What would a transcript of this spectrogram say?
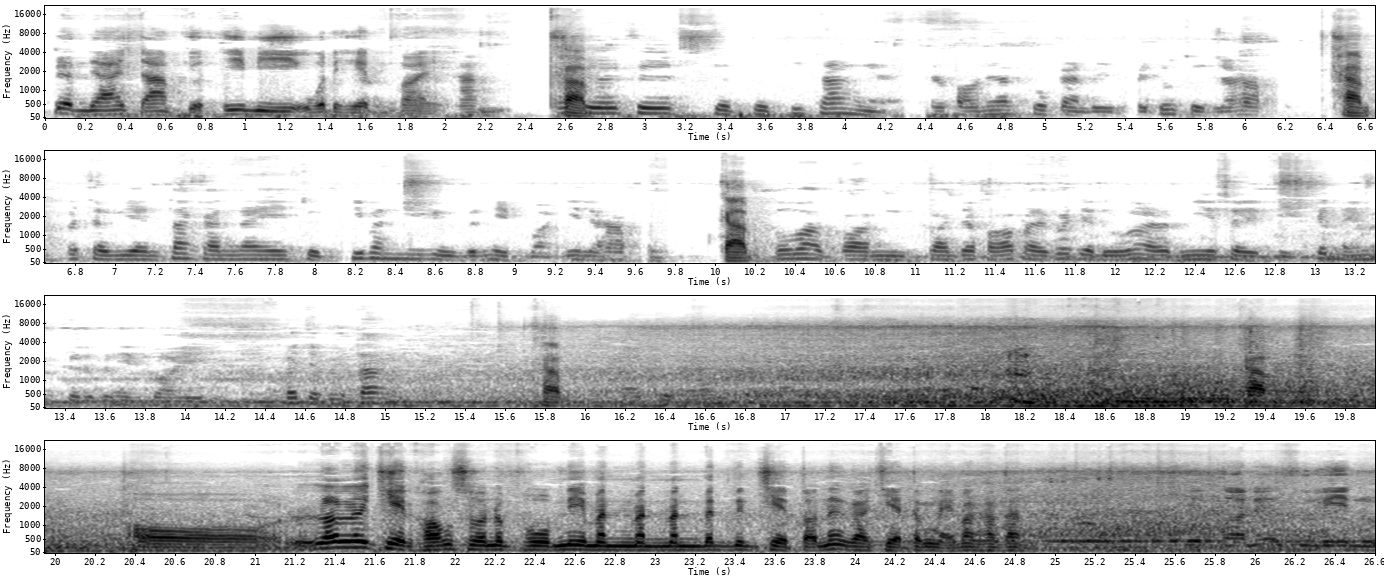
เคลื่อนย้ายตามจุดที่มีอุบัติเหตุบ่อยครั้ง ครับ คือคือจุดจุดที่ตั้งเนี่ยจะขออนุญาตผู้การไปไปทุกจุดแล้วครับ ครับ ก็จะเวียนตั้งกันในจุดที่มันมีอุบัติเหตุบ่อยนี่แหละครับ ครับ เพราะว่าก่อนก่อนจะขอไปก็จะดูว่ามีสถิติเส้นไหนมันเกิดอุบัติเหตุบ่อย ก็จะไปตั้งครับ เอ่อจุดนั้นครับโอ้แล้วแล้วเขตของสวนภูมินี่มันมันมันมันเป็นเขตต่อเนื่องกับเขตตรงไหนบ้างครับท่านที่ตอนนี้สุรินทร์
